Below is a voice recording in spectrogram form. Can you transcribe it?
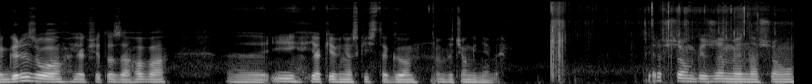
e, gryzło, jak się to zachowa i jakie wnioski z tego wyciągniemy. Pierwszą bierzemy naszą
